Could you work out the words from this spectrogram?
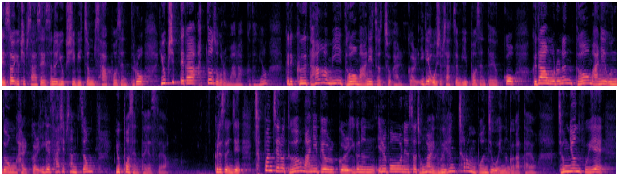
에서 64세에서는 62.4%로 60대가 압도적으로 많았거든요. 그리고 그 다음이 더 많이 저축할 걸. 이게 54.2%였고, 그 다음으로는 더 많이 운동할 걸. 이게 43.6%였어요. 그래서 이제 첫 번째로 더 많이 배울 걸 이거는 일본에서 정말 유행처럼 번지고 있는 것 같아요. 정년 후에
